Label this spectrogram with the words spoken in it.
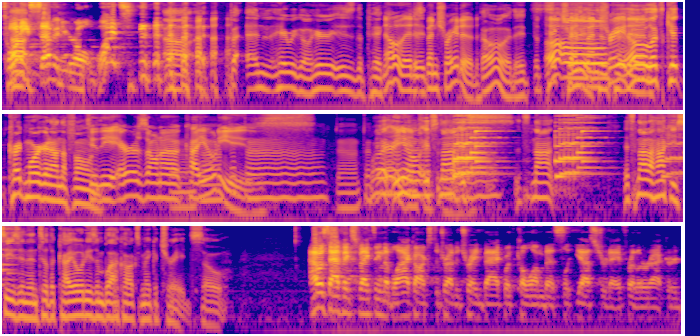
27 year old. What? Uh, uh, but- and here we go. Here is the pick. No, it has been traded Oh, they, The pick has oh. been okay. traded Oh, let's get Craig Morgan on the phone. to the Arizona Coyotes. Well, you know, it's not. It's, it's not. It's not a hockey season until the Coyotes and Blackhawks make a trade. So I was half expecting the Blackhawks to try to trade back with Columbus yesterday, for the record.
